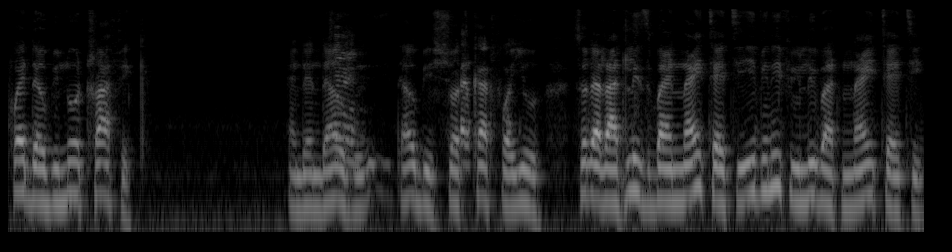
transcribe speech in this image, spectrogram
where there will be no traffic. And then that will be, that will be shortcut for you. So that at least by 9.30, even if you leave at 9.30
